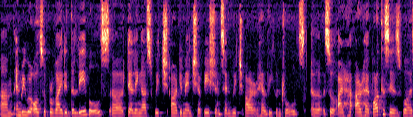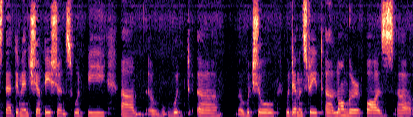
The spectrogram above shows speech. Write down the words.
Um, and we were also provided the labels uh, telling us which are dementia patients and which are healthy controls. Uh, so our, our hypothesis was that dementia patients would be, um, would, would show would demonstrate uh, longer pause uh,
